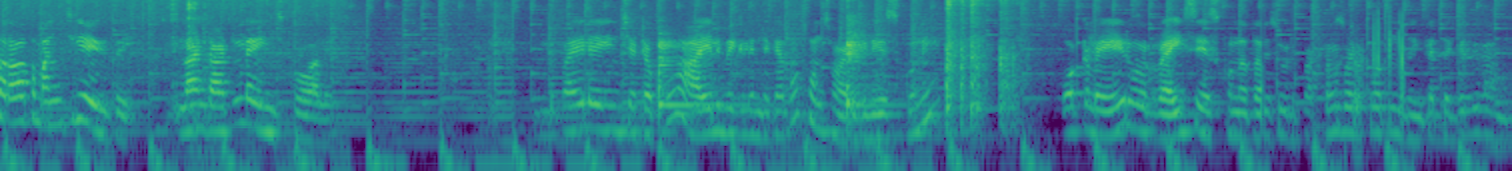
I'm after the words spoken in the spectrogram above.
తర్వాత మంచిగా ఎగుతాయి. ఇలాంటి వాటిలో వేయించుకోవాలి. ఉల్లిపాయలు వేయించేటప్పుడు ఆయిల్ మిగిలింది కదా కొంచెం అడిగిన వేసుకుని ఒక లేయర్ రైస్ వేసుకున్న తర్వాత చూడు పక్కన పడిపోతుంది ఇంకా దగ్గరికి రాను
